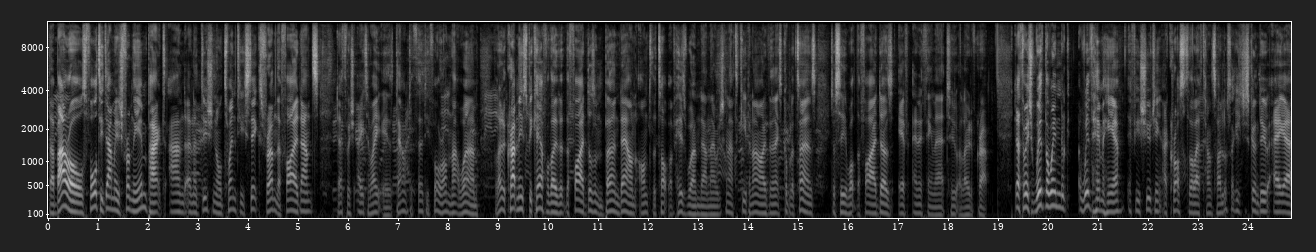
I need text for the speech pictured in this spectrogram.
the barrels, 40 damage from the impact and an additional 26 from the fire dance. Deathwish 808 is down to 34 on that worm. A load of crap needs to be careful though that the fire doesn't burn down onto the top of his worm down there. We're just going to have to keep an eye over the next couple of turns to see what the fire does, if anything, there to a load of crap. Deathwish with the wind with him here, if he's shooting across to the left hand side, looks like he's just going to do a... Uh,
